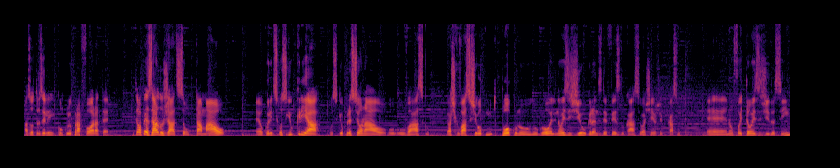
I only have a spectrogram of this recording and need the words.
As outras ele concluiu pra fora até. Então, apesar do Jadson tá mal, é, o Corinthians conseguiu criar, conseguiu pressionar o, o- o Vasco. Eu acho que o Vasco chegou muito pouco no, no gol. Ele não exigiu grandes defesas do Cássio. Eu achei, eu achei que o Cássio é, não foi tão exigido assim.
